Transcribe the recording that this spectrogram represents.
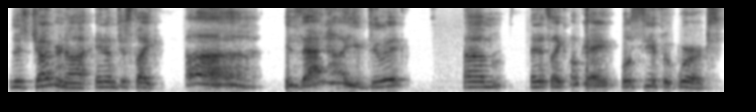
this juggernaut. And i'm just like ah is that how you do it? Um, and it's like okay we'll see if it works.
